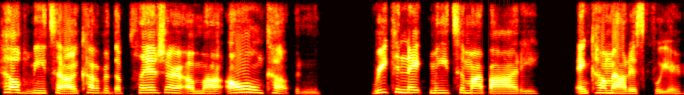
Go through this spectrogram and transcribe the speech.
helped me to uncover the pleasure of my own company, reconnect me to my body, and come out as queer.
